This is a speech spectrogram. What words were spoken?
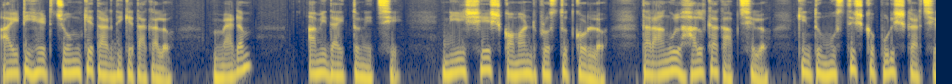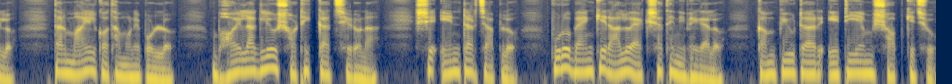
আইটি হেড চমকে তার দিকে তাকালো। ম্যাডাম, আমি দায়িত্ব নিচ্ছি। নীল শেষ কমান্ড প্রস্তুত করল। তার আঙুল হালকা কাঁপছিল, কিন্তু মস্তিষ্ক পরিষ্কার ছিল। তার মাইল কথা মনে পড়ল। ভয় লাগলেও সঠিক কাজ ছেড় না। সে এন্টার চাপল। পুরো ব্যাংকের আলো একসাথে নিভে গেল। কম্পিউটার, এটিএম সব কিছু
